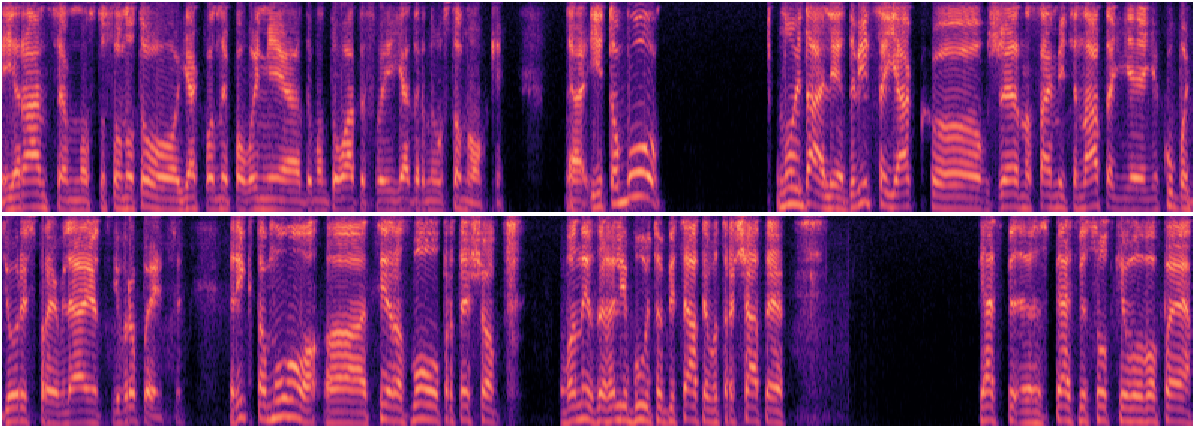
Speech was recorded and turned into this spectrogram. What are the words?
іранцям стосовно того, як вони повинні демонтувати свої ядерні установки. І тому. Ну і далі дивіться, як е, вже на саміті НАТО є яку бадьорість проявляють європейці. Рік тому е, ці розмови про те, що вони взагалі будуть обіцяти витрачати 5, е, 5% ВВП е,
